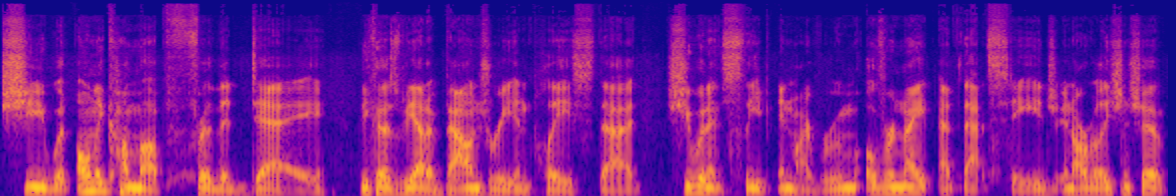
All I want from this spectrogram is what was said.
she would only come up for the day because we had a boundary in place that she wouldn't sleep in my room overnight at that stage in our relationship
